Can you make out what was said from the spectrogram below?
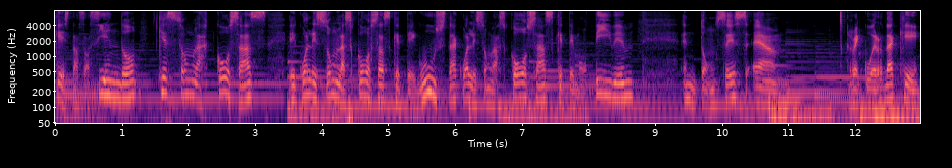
qué estás haciendo, qué son las cosas, eh, cuáles son las cosas que te gusta, cuáles son las cosas que te motiven. Entonces, recuerda que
